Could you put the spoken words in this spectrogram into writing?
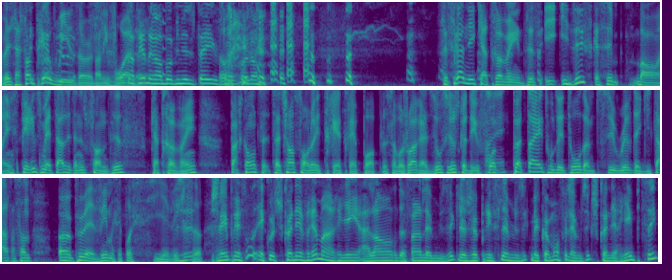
Mais ça sonne très Weezer dans les voix. T'es en train là. de rembobiner le tape, ça va pas long. C'est très années 90. Et ils disent que c'est bon inspiré du métal des années 70, 80. Par contre, cette, chanson-là est très très pop. là. Ça va jouer à la radio. C'est juste que des fois, Ouais. peut-être au détour d'un petit riff de guitare, ça sonne un peu élevé, mais c'est pas si élevé que J'ai ça. j'ai l'impression, écoute, je connais vraiment rien à l'art de faire de la musique. Là, j'apprécie la musique, mais comment on fait de la musique, je connais rien. Puis tu sais,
